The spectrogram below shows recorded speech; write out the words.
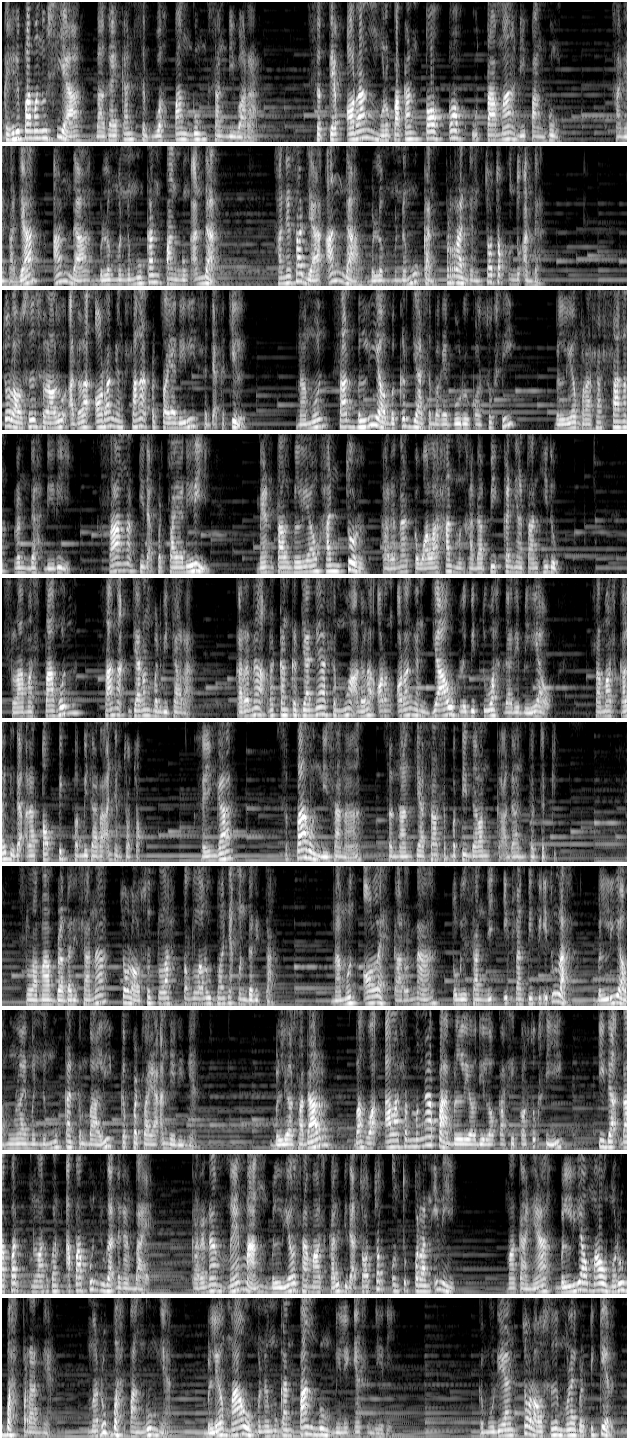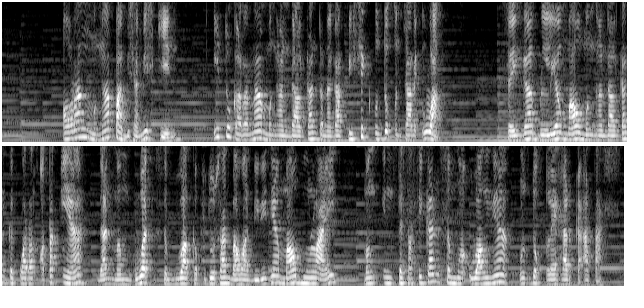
Kehidupan manusia bagaikan sebuah panggung sandiwara. Setiap orang merupakan tokoh utama di panggung. Hanya saja Anda belum menemukan panggung Anda. Hanya saja Anda belum menemukan peran yang cocok untuk Anda. Cho Lao selalu adalah orang yang sangat percaya diri sejak kecil namun, saat beliau bekerja sebagai buruh konstruksi, beliau merasa sangat rendah diri, sangat tidak percaya diri. Mental beliau hancur karena kewalahan menghadapi kenyataan hidup. Selama setahun, sangat jarang berbicara karena rekan kerjanya semua adalah orang-orang yang jauh lebih tua dari beliau. Sama sekali tidak ada topik pembicaraan yang cocok, sehingga setahun di sana senantiasa seperti dalam keadaan tercekik. Selama berada di sana, Colao telah terlalu banyak menderita. Namun oleh karena tulisan di iklan TV itulah, beliau mulai menemukan kembali kepercayaan dirinya. Beliau sadar bahwa alasan mengapa beliau di lokasi konstruksi tidak dapat melakukan apa pun juga dengan baik. Karena memang beliau sama sekali tidak cocok untuk peran ini Makanya beliau mau merubah perannya, merubah panggungnya. Beliau mau menemukan panggung miliknya sendiri. Kemudian Cho mulai berpikir, orang mengapa bisa miskin itu karena mengandalkan tenaga fisik untuk mencari uang. Sehingga beliau mau mengandalkan kekuatan otaknya dan membuat sebuah keputusan bahwa dirinya mau mulai menginvestasikan semua uangnya untuk leher ke atas.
